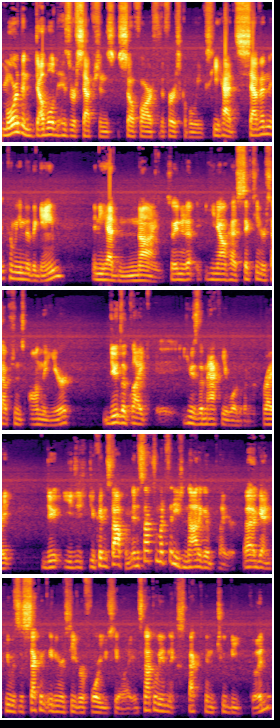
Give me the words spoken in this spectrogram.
more than doubled his receptions so far for the first couple weeks. He had seven coming into the game, and he had nine. So he, up, he now has 16 receptions on the year. Dude looked like he was the Mackey Award winner, right? you, you just you couldn't stop him. And it's not so much that he's not a good player. Uh, again, he was the second leading receiver for UCLA. It's not that we didn't expect him to be good,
